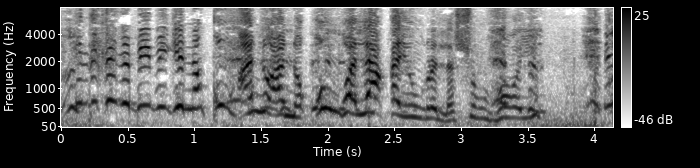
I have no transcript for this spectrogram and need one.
Hindi ka nabibigyan ng kung wala kayong relasyong hayop. Hindi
